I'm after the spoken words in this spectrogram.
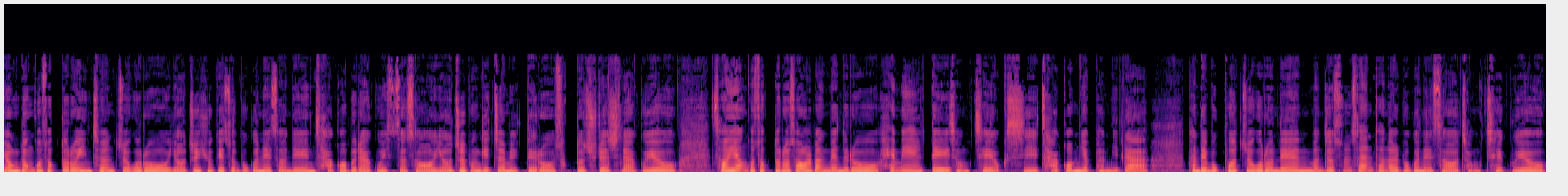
영동고속도로 인천 쪽으로 여주 휴게소 부근에서는 작업을 하고 있어서 여주 분기점 일대로 속도 줄여 지나고요. 서해안고속도로 서울 방면으로 해미 일대의 정체 역시 작업 여파입니다. 반대 목포 쪽으로는 먼저 순산터널 부근에서 정체고요.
